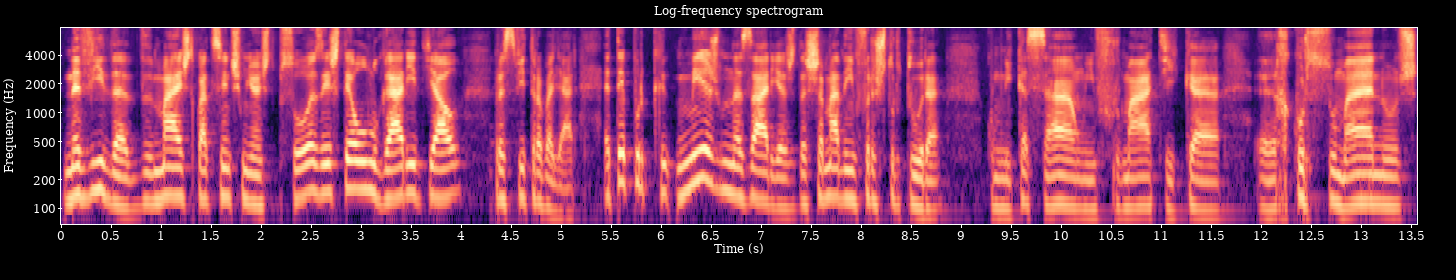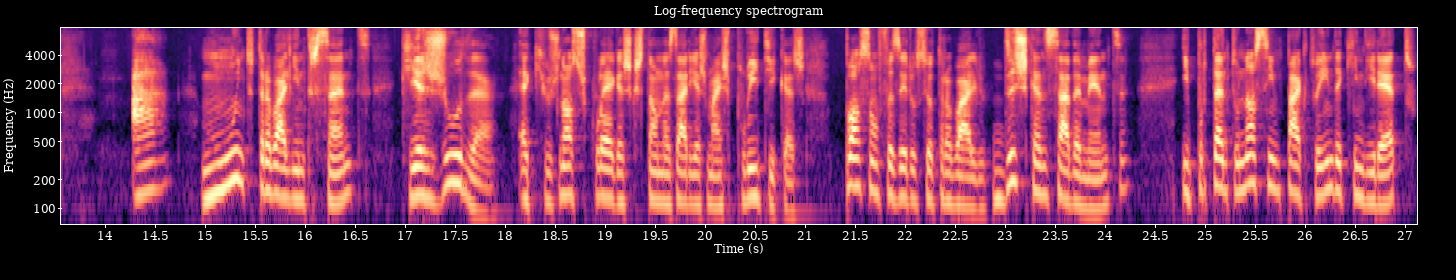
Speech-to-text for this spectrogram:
na vida de mais de 400 milhões de pessoas, este é o lugar ideal para se vir trabalhar. Até porque, mesmo nas áreas da chamada infraestrutura, comunicação, informática, eh, recursos humanos, há muito trabalho interessante que ajuda a que os nossos colegas que estão nas áreas mais políticas possam fazer o seu trabalho descansadamente e, portanto, o nosso impacto, ainda que indireto,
